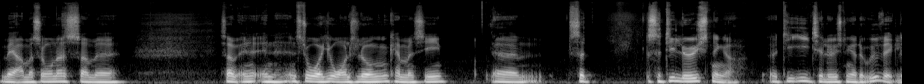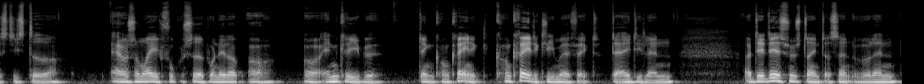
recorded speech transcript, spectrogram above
med Amazonas som, øh, som en, en, en stor jordens lunge, kan man sige. Øh, så, så de løsninger, øh, de IT-løsninger, der udvikles de steder, er jo som regel fokuseret på netop at, at angribe den konkrete, konkrete klimaeffekt, der er i de lande. Og det er det, jeg synes, der er interessant, hvordan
